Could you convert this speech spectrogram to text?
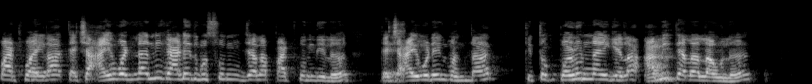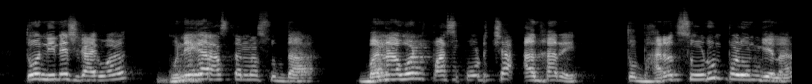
पाठवायला त्याच्या आई वडिलांनी गाडीत बसून ज्याला पाठवून दिलं त्याचे आई वडील म्हणतात की तो पळून नाही गेला आम्ही त्याला लावलं. तो निलेश गायवळ गुन्हेगार असताना सुद्धा बनावट पासपोर्टच्या आधारे तो भारत सोडून पळून गेला.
